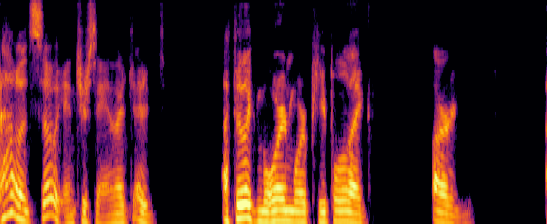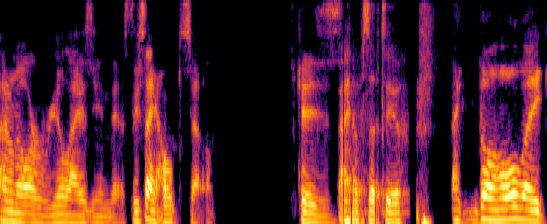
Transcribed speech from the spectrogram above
oh, it's so interesting. Like, I, I feel like more and more people like are I don't know, are realizing this. At least I hope so. Because I hope so too. Like the whole like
